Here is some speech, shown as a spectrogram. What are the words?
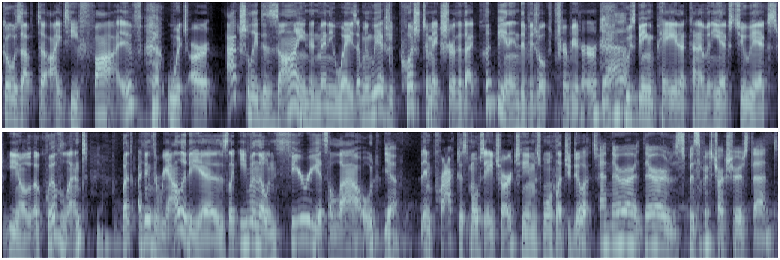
goes up to IT five, which are actually designed in many ways. I mean, we actually pushed to make sure that that could be an individual contributor Yeah. who's being paid at kind of an EX2, EX, you know, equivalent. But I think the reality is, like, even though in theory it's allowed, Yeah. In practice, most HR teams won't let you do it. And there are there are specific structures that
